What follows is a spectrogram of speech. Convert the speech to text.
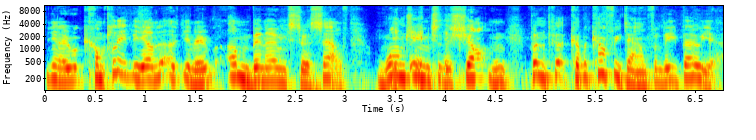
you know, completely, un, uh, you know, unbeknownst to herself, wandering into the shot and putting a cup of coffee down for Lee Bowyer.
